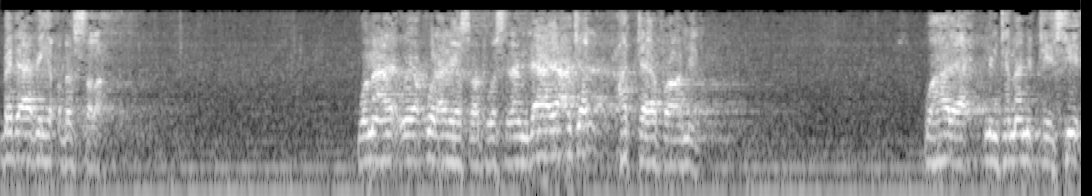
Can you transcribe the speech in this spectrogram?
بدأ به قبل الصلاة. ومع ويقول عليه الصلاة والسلام لا يعجل حتى يفرغ منه. وهذا من تمام التيسير.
